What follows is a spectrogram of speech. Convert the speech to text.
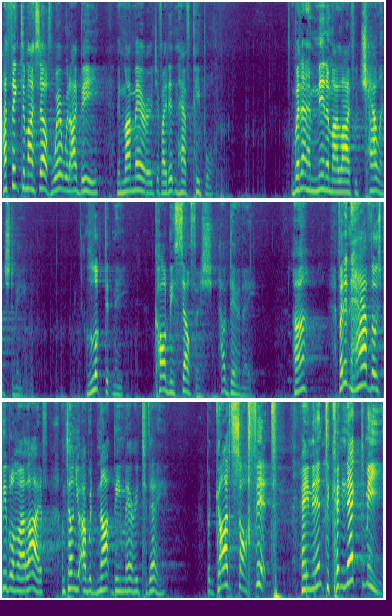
I think to myself, where would I be in my marriage if I didn't have people? But I had men in my life who challenged me, looked at me, called me selfish. How dare they? Huh? If I didn't have those people in my life, I'm telling you, I would not be married today. But God saw fit, amen, to connect me.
